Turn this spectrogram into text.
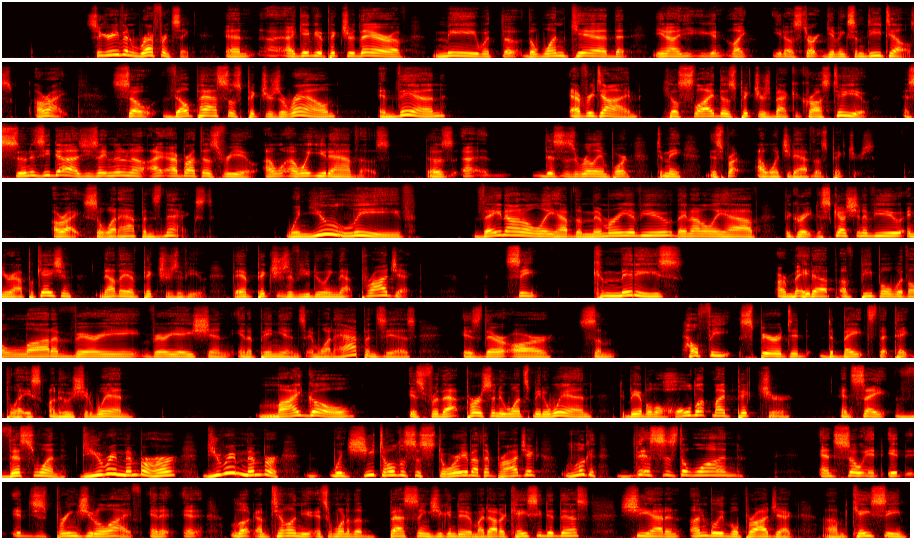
So you're even referencing. And I gave you a picture there of me with the the one kid that, you know, you can like, you know, start giving some details. All right. So they'll pass those pictures around and then every time he'll slide those pictures back across to you. As soon as he does, you say, no, no, no, I, I brought those for you. I, w- I want you to have those. Those, uh, this is really important to me. This, pro- I want you to have those pictures. All right. So what happens next? When you leave, they not only have the memory of you, they not only have the great discussion of you and your application. Now they have pictures of you. They have pictures of you doing that project. See, committees are made up of people with a lot of very variation in opinions and what happens is is there are some healthy spirited debates that take place on who should win my goal is for that person who wants me to win to be able to hold up my picture and say, This one, do you remember her? Do you remember when she told us a story about that project? Look at this is the one. And so it it it just brings you to life. And it, it look, I'm telling you, it's one of the best things you can do. My daughter Casey did this. She had an unbelievable project. Um, Casey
